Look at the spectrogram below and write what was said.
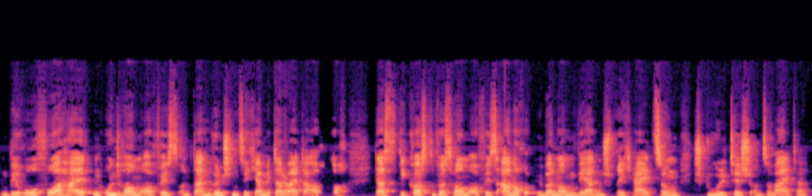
ein Büro vorhalten und Homeoffice. Und dann wünschen sich ja Mitarbeiter ja. auch noch, dass die Kosten fürs Homeoffice auch noch übernommen werden, sprich Heizung, Stuhl, Tisch und so weiter.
